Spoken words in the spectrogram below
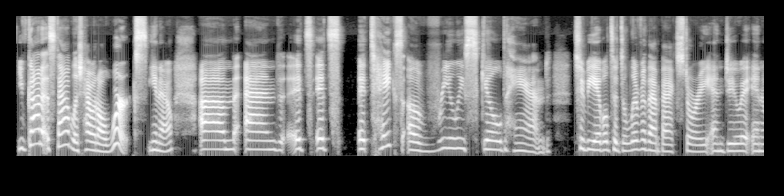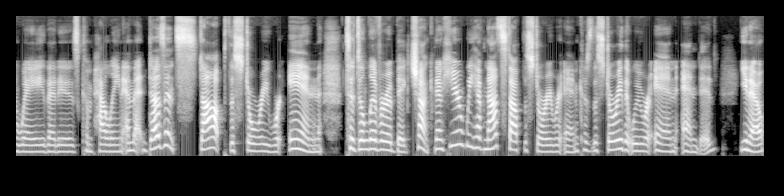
You've got to establish how it all works you know? Um and it's it's it takes a really skilled hand to be able to deliver that backstory and do it in a way that is compelling and that doesn't stop the story we're in to deliver a big chunk. Now, here we have not stopped the story we're in because the story that we were in ended. You know,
